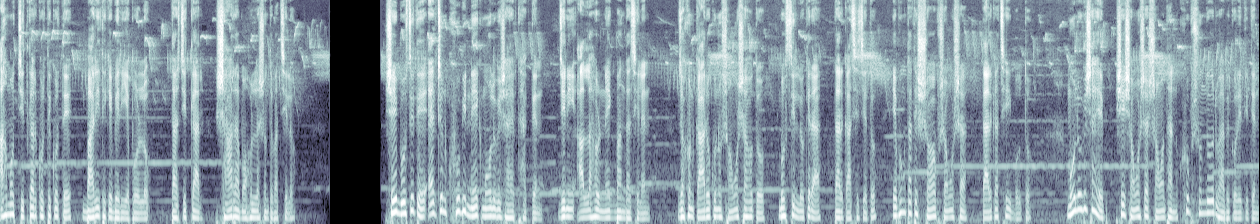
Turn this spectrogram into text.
আহমদ চিৎকার করতে করতে বাড়ি থেকে বেরিয়ে পড়ল। তার চিৎকার সারা মহল্লা শুনতে পাচ্ছিল। সেই বস্তিতে একজন খুবই নেক মৌলভী সাহেব থাকতেন, যিনি আল্লাহর নেক বান্দা ছিলেন। যখন কারও কোনো সমস্যা হতো, বস্তির লোকেরা তার কাছে যেত এবং তাতে সব সমস্যা তার কাছেই বলতো। মৌলভী সাহেব সেই সমস্যার সমাধান খুব সুন্দরভাবে করে দিতেন।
